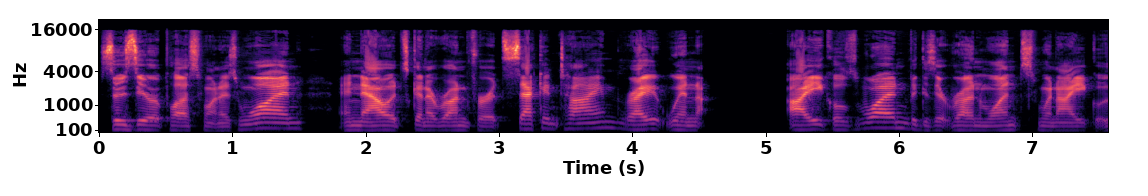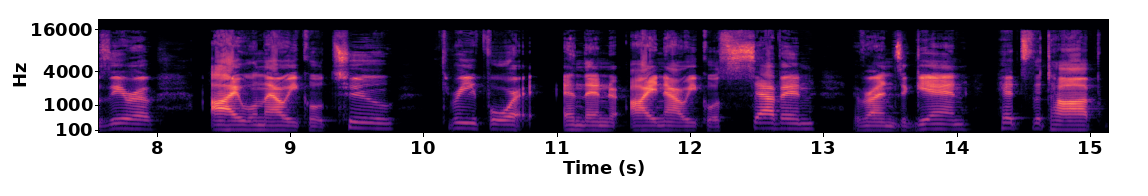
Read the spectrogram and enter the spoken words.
so zero plus one is one, and now it's gonna run for its second time, right? When i equals 1 because it run once when i equals 0. i will now equal 2, 3, 4, and then i now equals 7. It runs again, hits the top,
